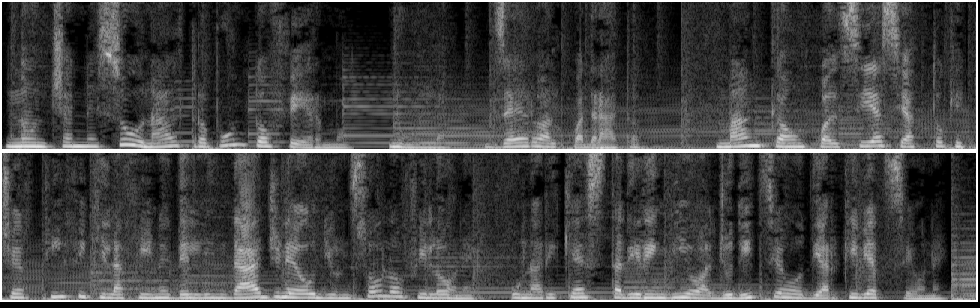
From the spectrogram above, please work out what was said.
Non c'è nessun altro punto fermo, nulla, zero al quadrato. Manca un qualsiasi atto che certifichi la fine dell'indagine o di un solo filone, una richiesta di rinvio a giudizio o di archiviazione.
